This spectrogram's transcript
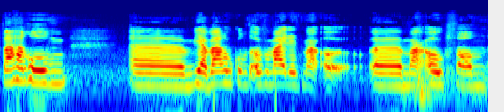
waarom, ja, waarom komt over mij dit, maar, uh, maar ook van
